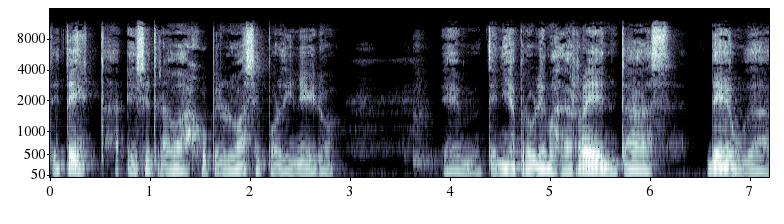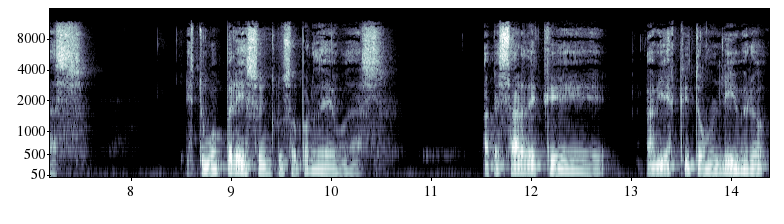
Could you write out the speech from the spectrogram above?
detesta ese trabajo, pero lo hace por dinero. Em, tenía problemas de rentas, deudas, estuvo preso incluso por deudas, a pesar de que había escrito un libro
